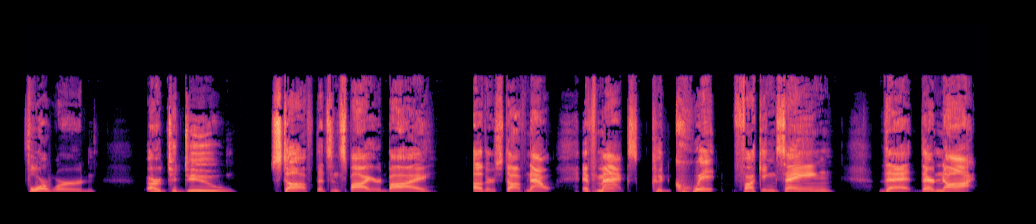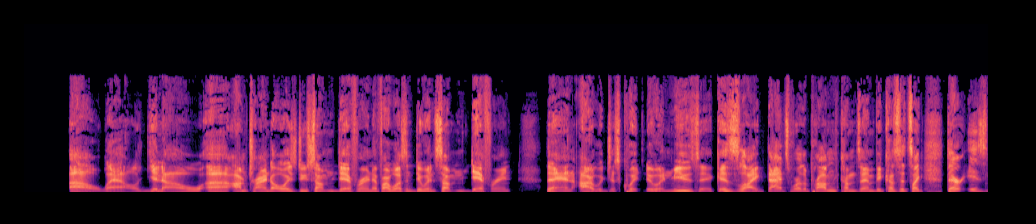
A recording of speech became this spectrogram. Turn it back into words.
forward or to do stuff that's inspired by other stuff. Now, if Max could quit fucking saying that they're not oh well, you know, uh I'm trying to always do something different. If I wasn't doing something different, then I would just quit doing music. Is like that's where the problem comes in because it's like there is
